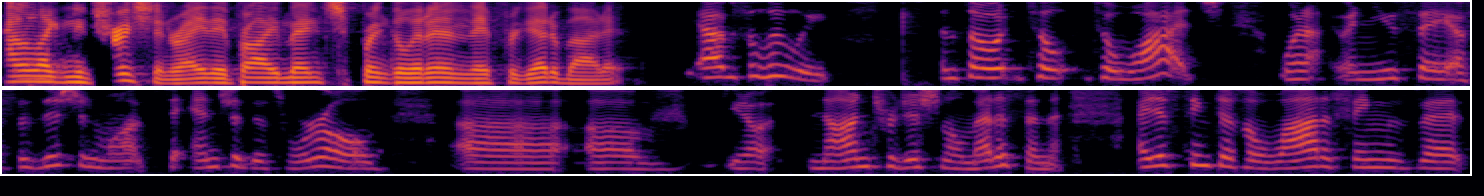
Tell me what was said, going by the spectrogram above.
Kind of like nutrition, right? They probably meant sprinkle it in and they forget about it. Absolutely. And so to to watch when when you say a physician wants to enter this world uh, of you know non-traditional medicine i just think there's a lot of things that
